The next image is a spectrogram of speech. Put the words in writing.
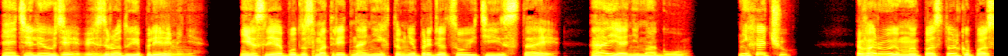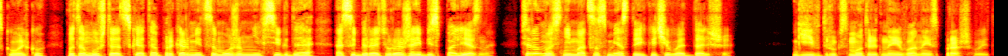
«Эти люди без роду и племени. Если я буду смотреть на них, то мне придется уйти из стаи, а я не могу. Не хочу. Воруем мы постольку-поскольку, потому что от скота прокормиться можем не всегда, а собирать урожай бесполезно. Все равно сниматься с места и кочевать дальше». Гий вдруг смотрит на Ивана и спрашивает.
